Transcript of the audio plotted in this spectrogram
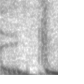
Bye.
